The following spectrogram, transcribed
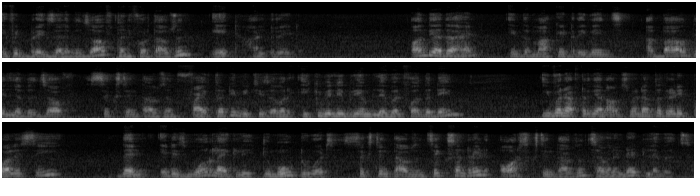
if it breaks the levels of 34800 on the other hand if the market remains above the levels of 16530 which is our equilibrium level for the day even after the announcement of the credit policy then it is more likely to move towards 16600 or 16700 levels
